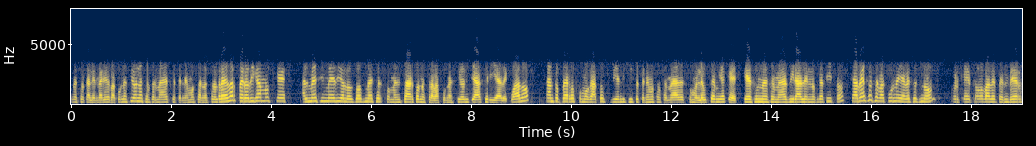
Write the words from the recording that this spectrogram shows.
nuestro calendario de vacunación, las enfermedades que tenemos a nuestro alrededor, pero digamos que al mes y medio, los dos meses, comenzar con nuestra vacunación ya sería adecuado. Tanto perros como gatos, bien dijiste, tenemos enfermedades como leucemia, que, que es una enfermedad viral en los gatitos, que a veces se vacuna y a veces no, porque todo va a depender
